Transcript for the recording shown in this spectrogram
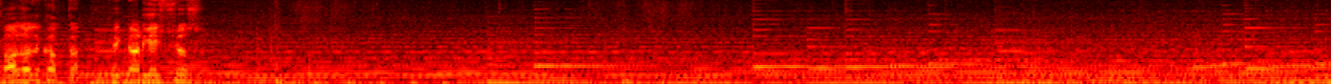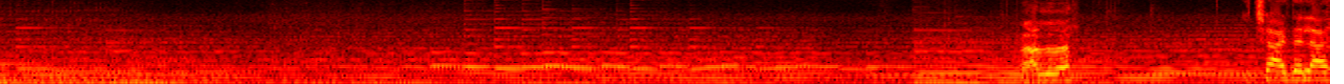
Sağ ol Ali Kaptan. Tekrar geçmiş olsun. Neredeler? İçerideler.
